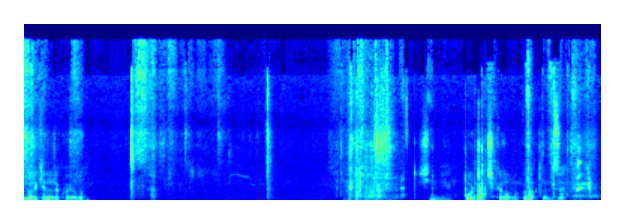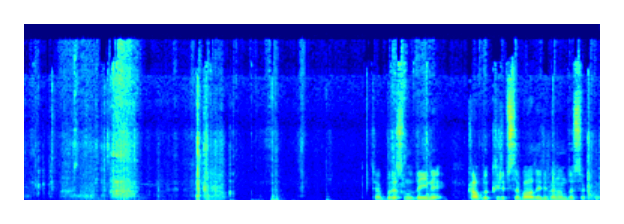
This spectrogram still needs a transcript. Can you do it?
Bunları kenara koyalım. Şimdi buradan çıkaralım kulaklığımızı. Tabi burasında da yine kablo klipsle bağlıydı. Ben onu da söktüm.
